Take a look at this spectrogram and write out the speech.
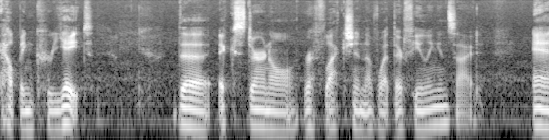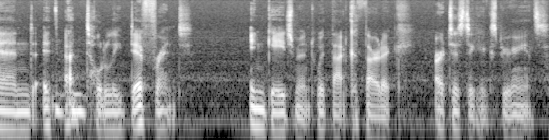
helping create the external reflection of what they're feeling inside. And it's a totally different engagement with that cathartic artistic experience,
